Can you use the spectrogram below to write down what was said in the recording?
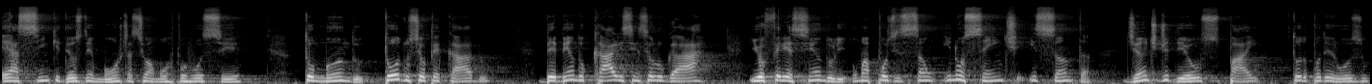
É assim que Deus demonstra seu amor por você, tomando todo o seu pecado, bebendo cálice em seu lugar e oferecendo-lhe uma posição inocente e santa diante de Deus, Pai Todo-Poderoso,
